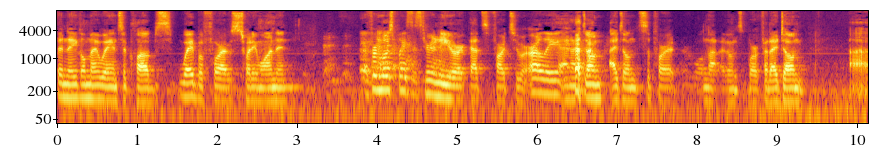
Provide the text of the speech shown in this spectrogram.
finagle my way into clubs way before I was 21, and for most places here in New York, that's far too early, and I don't I don't support well, not I don't support, but I don't uh,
